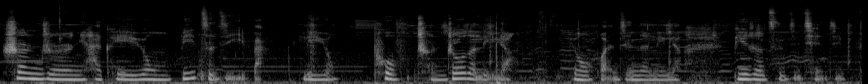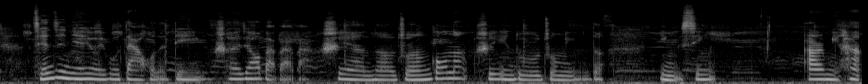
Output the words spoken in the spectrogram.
甚至你还可以用逼自己一把，利用破釜沉舟的力量，用环境的力量逼着自己前进。前几年有一部大火的电影《摔跤吧，爸爸》，饰演的主人公呢是印度著名的影星阿尔米汉。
